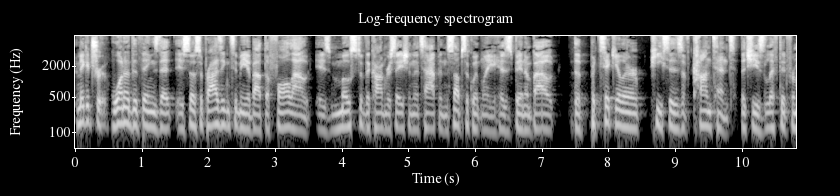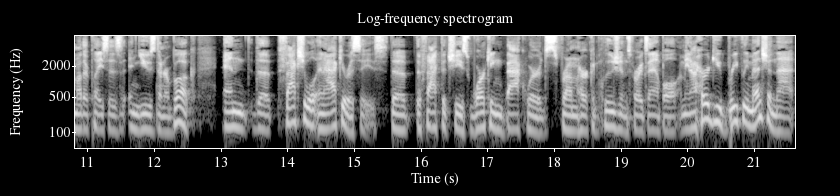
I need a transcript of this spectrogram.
and make it true. One of the things that is so surprising to me about the fallout is most of the conversation that's happened subsequently has been about the particular pieces of content that she's lifted from other places and used in her book and the factual inaccuracies the the fact that she's working backwards from her conclusions for example i mean i heard you briefly mention that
